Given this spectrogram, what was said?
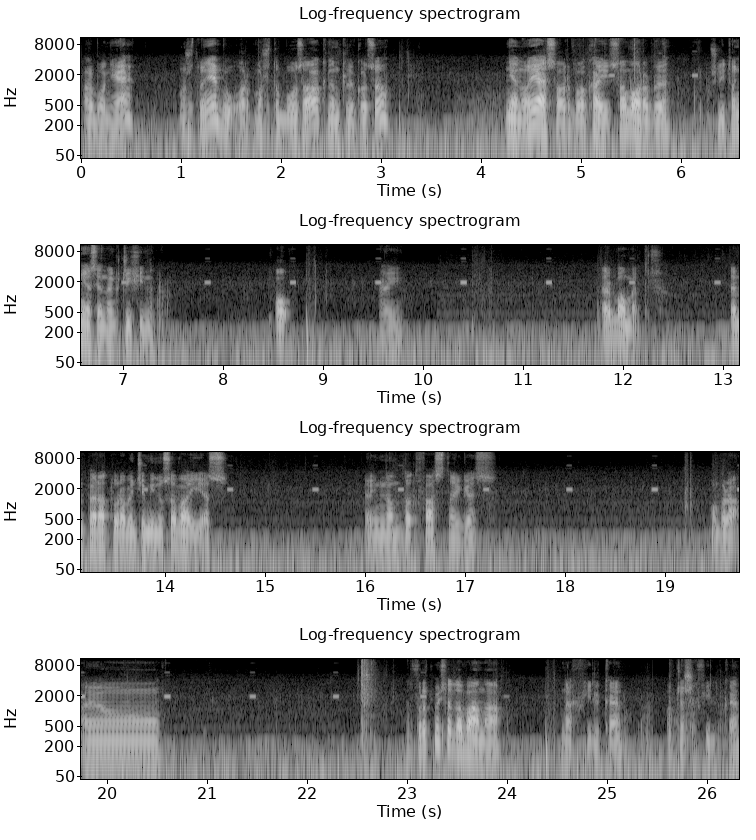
Albo nie? Może to nie był orb, może to było za oknem tylko, co? Nie no, jest orb, okej, są orby. Czyli to nie jest jednak Jichin. O. Okej. Termometr. Temperatura będzie minusowa i jest. Okay, not that fast, I guess. Dobra, eee... Zwróćmy się do wana. Na chwilkę. Chociaż chwilkę.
